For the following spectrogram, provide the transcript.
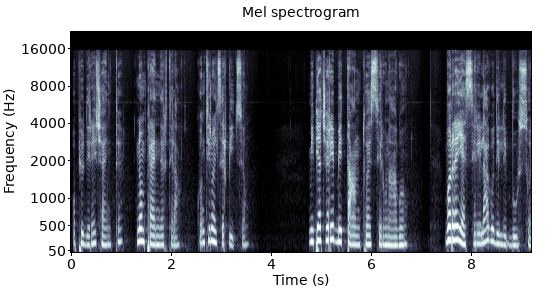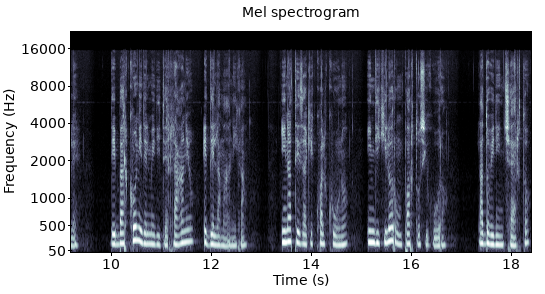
O più di recente, non prendertela, continua il servizio. Mi piacerebbe tanto essere un ago. Vorrei essere l'ago delle bussole, dei barconi del Mediterraneo e della Manica, in attesa che qualcuno indichi loro un porto sicuro, laddove di incerto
